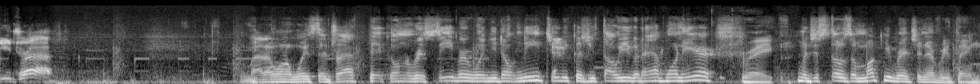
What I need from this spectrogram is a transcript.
you draft. I don't want to waste a draft pick on the receiver when you don't need to because you thought you were going to have one here. Right. It just throws a monkey wrench in everything.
